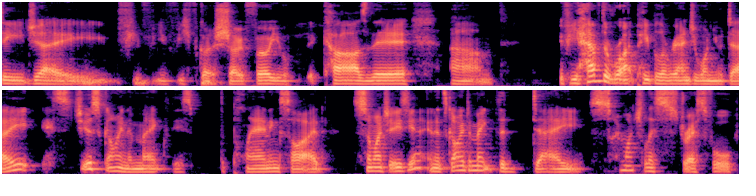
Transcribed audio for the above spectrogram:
DJ, if you've, you've, you've got a chauffeur, your car's there. Um, if you have the right people around you on your day, it's just going to make this, the planning side, so much easier. And it's going to make the day so much less stressful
